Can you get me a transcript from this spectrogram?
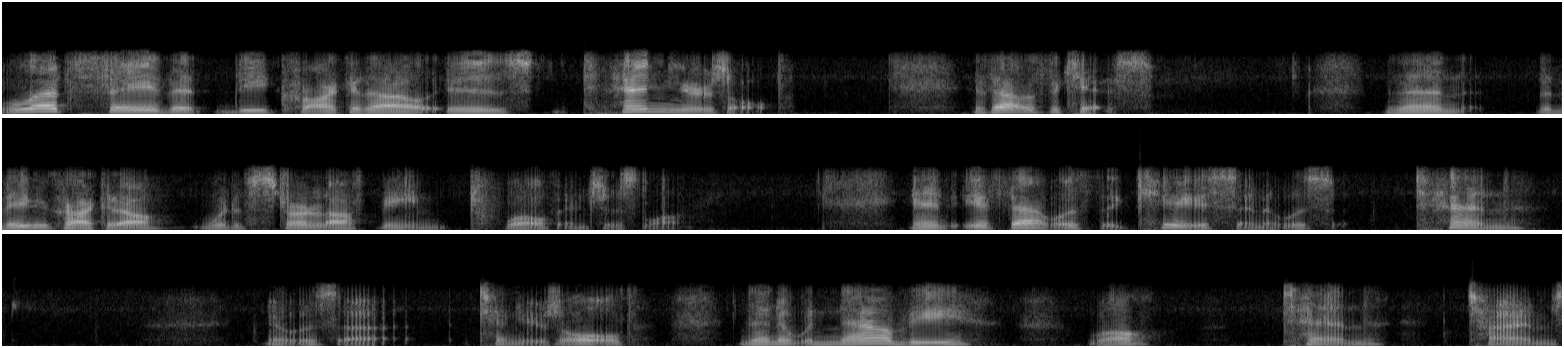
let's say that the crocodile is 10 years old. If that was the case, then the baby crocodile would have started off being 12 inches long. And if that was the case, and it was 10, it was uh, 10 years old, then it would now be well, 10 times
